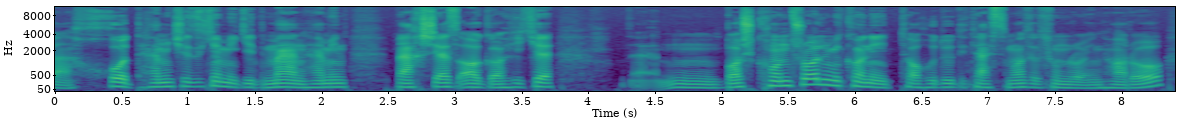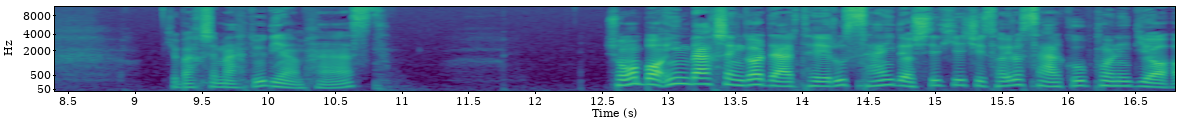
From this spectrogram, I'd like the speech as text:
و خود همین چیزی که میگید من همین بخشی از آگاهی که باش کنترل می‌کنید تا حدودی تصمیماتتون رو اینها رو که بخش محدودی هم هست. شما با این بخش انگار در طی روز سعی داشتید که چیزهایی رو سرکوب کنید یا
